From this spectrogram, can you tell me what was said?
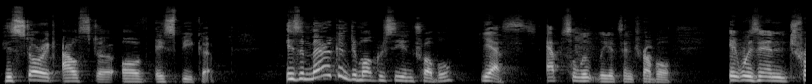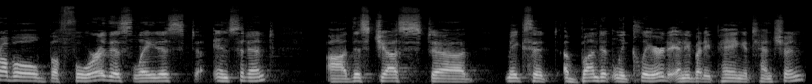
historic ouster of a speaker. Is American democracy in trouble? Yes, absolutely, it's in trouble. It was in trouble before this latest incident. Uh, this just uh, makes it abundantly clear to anybody paying attention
